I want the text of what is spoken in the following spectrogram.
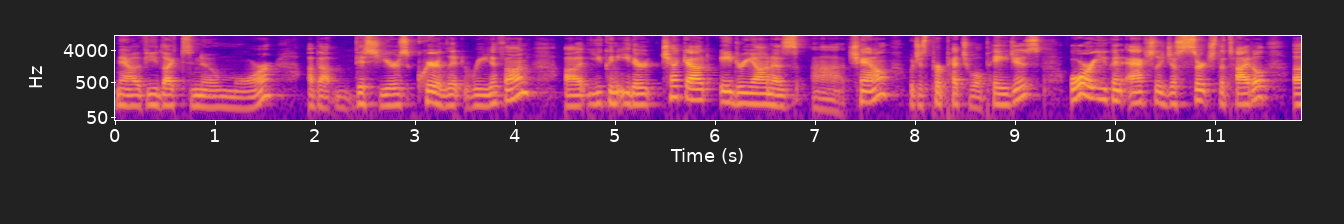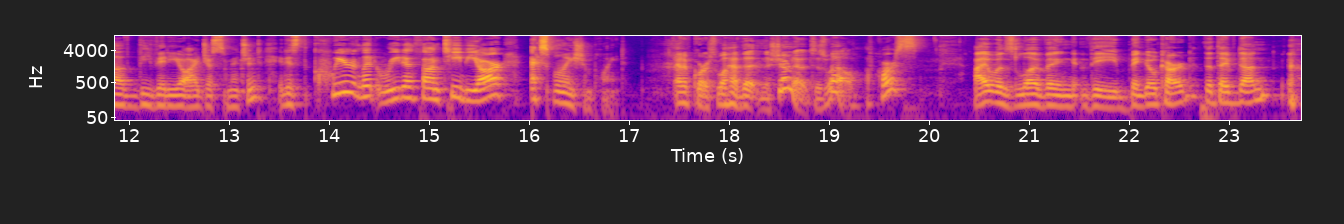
Now, if you'd like to know more about this year's Queer Lit Readathon, uh, you can either check out Adriana's uh, channel, which is Perpetual Pages, or you can actually just search the title of the video I just mentioned. It is the Queer Lit Readathon TBR exclamation point. And of course, we'll have that in the show notes as well. Of course. I was loving the bingo card that they've done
